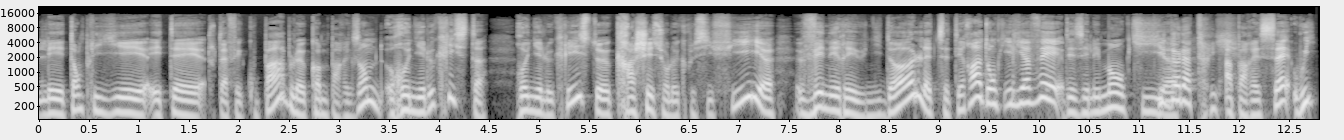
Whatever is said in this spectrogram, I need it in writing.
les Templiers étaient tout à fait coupables, comme par exemple renier le Christ. Renier le Christ, cracher sur le crucifix, vénérer une idole, etc. Donc il y avait des éléments qui euh, apparaissaient, oui.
